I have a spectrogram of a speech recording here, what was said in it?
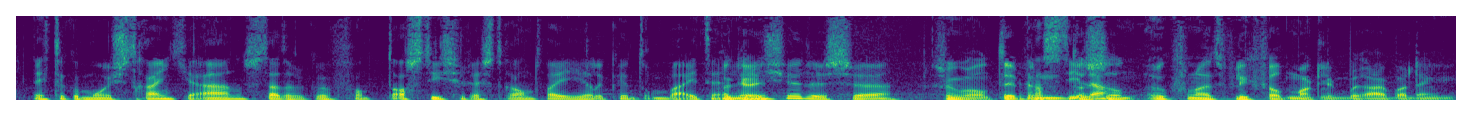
Er ligt ook een mooi strandje aan. Er staat ook een fantastisch restaurant waar je heerlijk kunt ontbijten en lunchen. Dus eh, Dat is ook wel een tip. En dat is dan ook vanuit het vliegveld makkelijk bereikbaar, denk ik.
